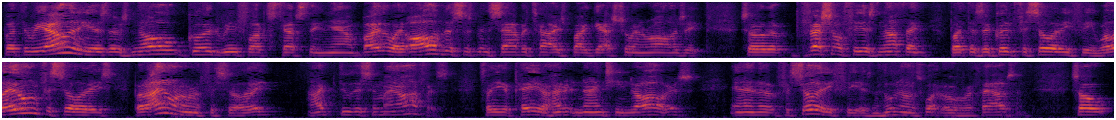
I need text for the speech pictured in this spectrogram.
But the reality is there's no good reflux testing now. By the way, all of this has been sabotaged by gastroenterology. So the professional fee is nothing, but there's a good facility fee. Well, they own facilities, but I don't own a facility. I do this in my office. So you get paid $119, and the facility fee is, who knows what, over a thousand. So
